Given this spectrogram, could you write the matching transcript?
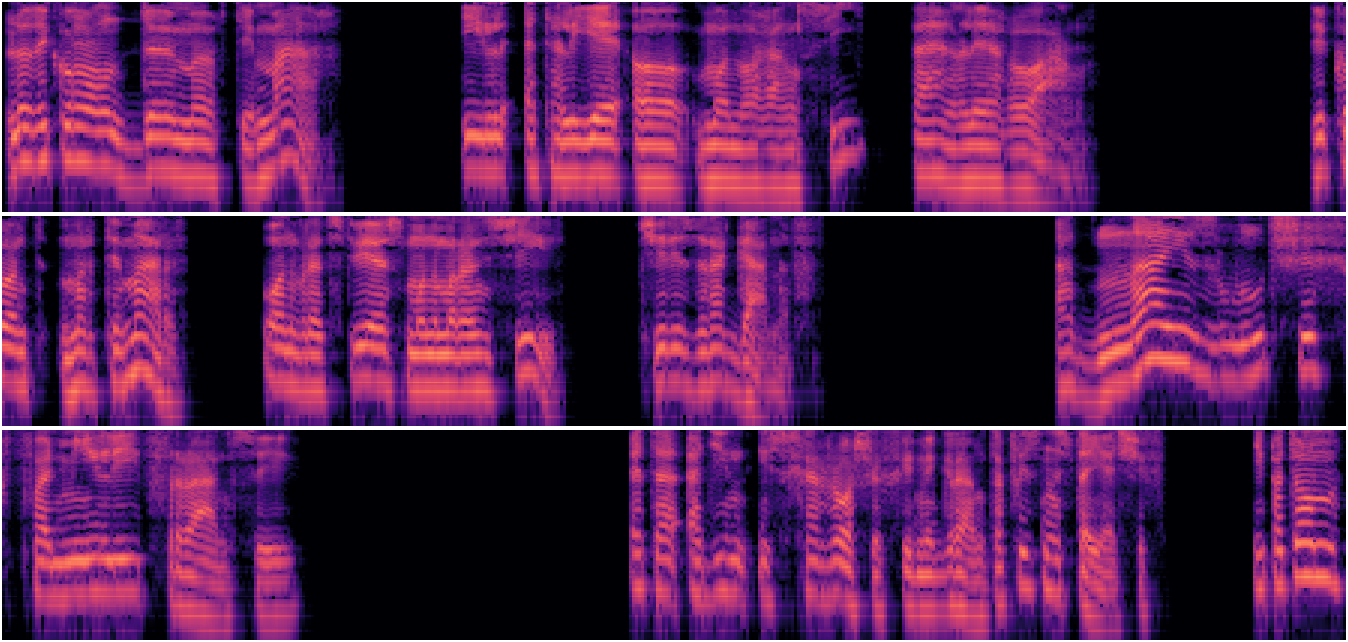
Le vicomte de Mortemar, il est allié au Montmorency par le Rouen. Виконт Мартемар, он в родстве с Монморанси через Роганов. Одна из лучших фамилий Франции. Это один из хороших иммигрантов, из настоящих. И потом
